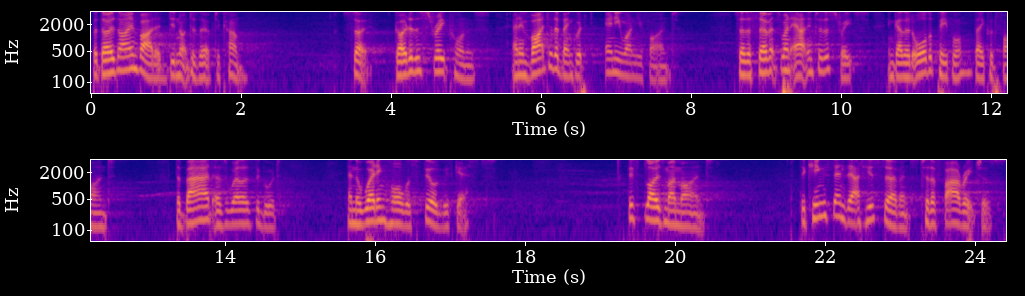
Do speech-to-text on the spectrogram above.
but those I invited did not deserve to come. So, go to the street corners and invite to the banquet anyone you find. So the servants went out into the streets and gathered all the people they could find, the bad as well as the good, and the wedding hall was filled with guests. This blows my mind the king sends out his servants to the far reaches,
